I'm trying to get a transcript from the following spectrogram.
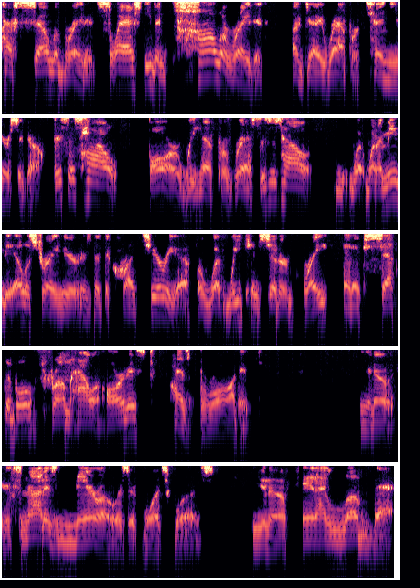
have celebrated slash even tolerated a gay rapper 10 years ago? This is how far we have progressed. This is how what, what I mean to illustrate here is that the criteria for what we consider great and acceptable from our artist has broadened. You know, it's not as narrow as it once was you know, and I love that.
